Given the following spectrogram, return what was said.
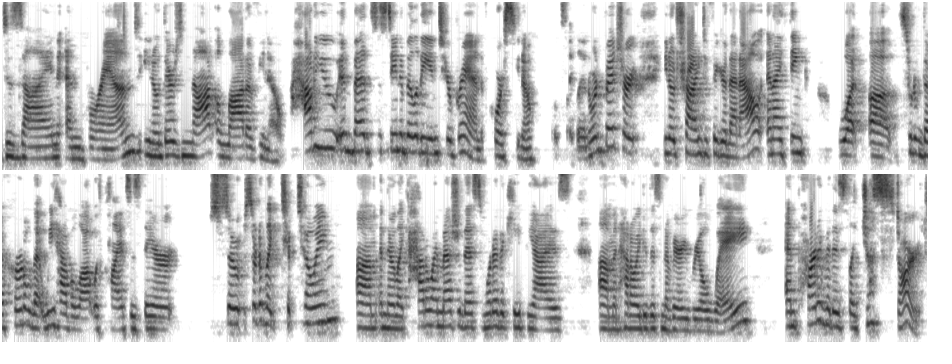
design and brand, you know, there's not a lot of, you know, how do you embed sustainability into your brand? Of course, you know, folks like Landor and Fitch are, you know, trying to figure that out. And I think what uh, sort of the hurdle that we have a lot with clients is they're so sort of like tiptoeing um, and they're like, how do I measure this? What are the KPIs? Um, and how do I do this in a very real way? And part of it is like, just start,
